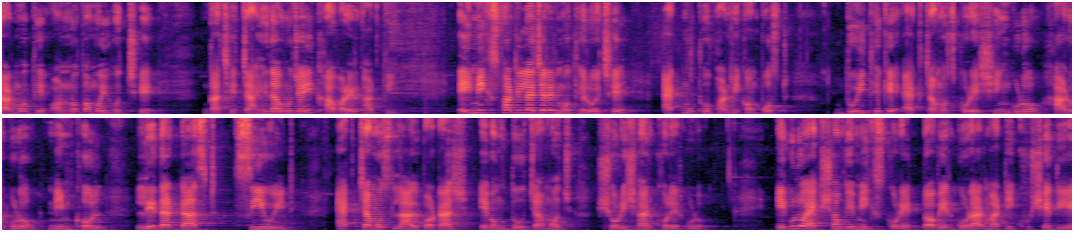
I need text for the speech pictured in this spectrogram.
তার মধ্যে অন্যতমই হচ্ছে গাছের চাহিদা অনুযায়ী খাবারের ঘাটতি। এই মিক্স ফার্টিলাইজারের মধ্যে রয়েছে এক মুঠো ভার্মিকম্পোস্ট দুই থেকে এক চামচ করে শিংগুঁড়ো হাড় গুঁড়ো নিমখোল লেদার ডাস্ট, সিউইড, এক চামচ লাল পটাশ এবং দু চামচ সরিষার খোলের গুঁড়ো। এগুলো একসঙ্গে মিক্স করে টবের গোড়ার মাটি খুশে দিয়ে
